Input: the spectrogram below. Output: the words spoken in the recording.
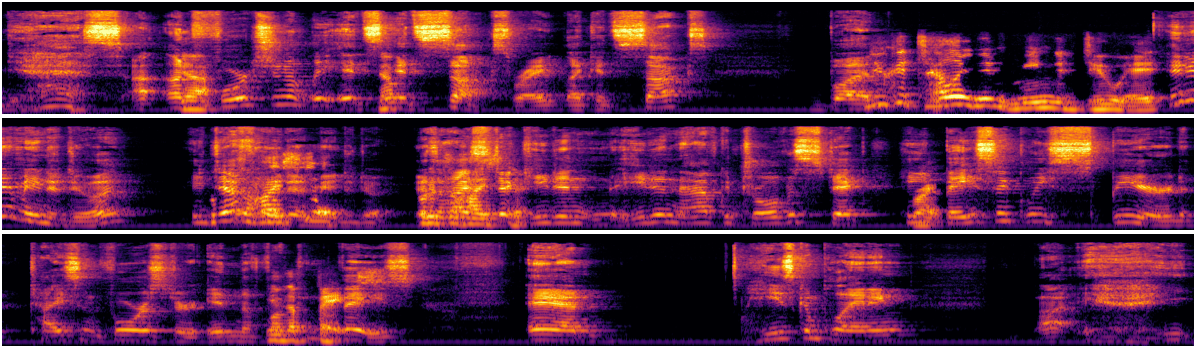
Yes. Uh, Yeah. unfortunately, it's Yep. it sucks, right? Like it sucks, but You could tell he didn't mean to do it. he didn't mean to do it. He But definitely didn't stick. mean to do it. But It's, a high stick. stick. He didn't. He didn't have control of his stick. He Right. basically speared Tyson Foerster in the In the face. face. and he's complaining. Uh, he,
